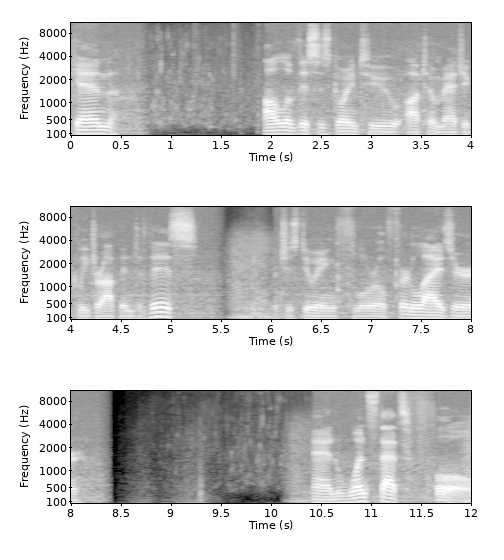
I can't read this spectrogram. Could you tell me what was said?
Again, all of this is going to auto-magically drop into this, which is doing floral fertilizer. And once that's full,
